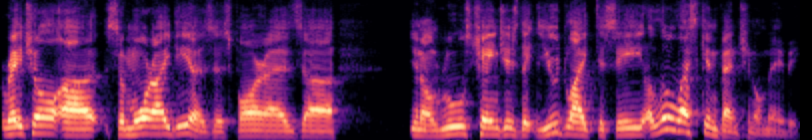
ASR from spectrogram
Rachel, uh, some more ideas as far as uh, you know rules changes that you'd like to see, a little less conventional, maybe.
